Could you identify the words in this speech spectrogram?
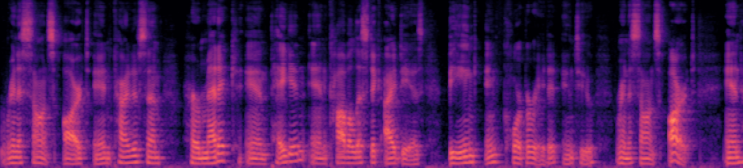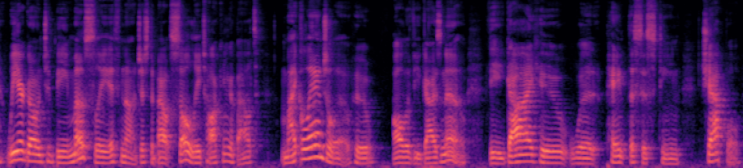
Renaissance art and kind of some Hermetic and pagan and Kabbalistic ideas being incorporated into Renaissance art. And we are going to be mostly, if not just about solely, talking about Michelangelo, who all of you guys know, the guy who would paint the Sistine Chapel.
